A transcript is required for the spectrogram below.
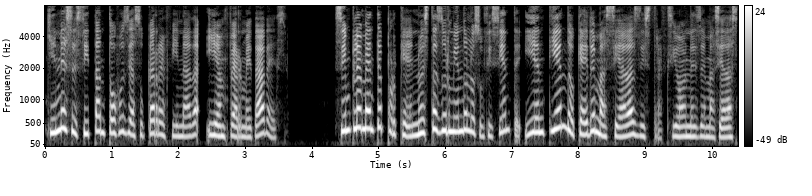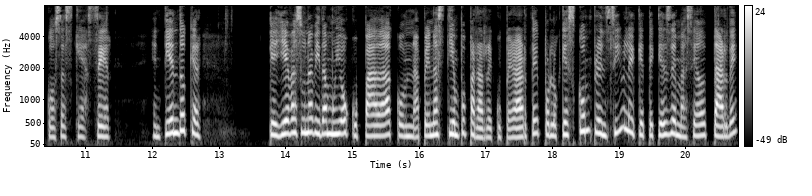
¿Quién necesita antojos de azúcar refinada y enfermedades? Simplemente porque no estás durmiendo lo suficiente y entiendo que hay demasiadas distracciones, demasiadas cosas que hacer. Entiendo que que llevas una vida muy ocupada con apenas tiempo para recuperarte, por lo que es comprensible que te quedes demasiado tarde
